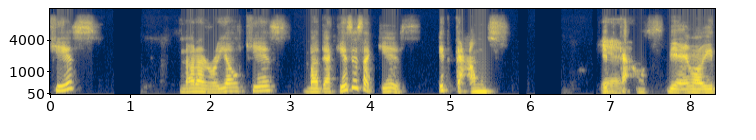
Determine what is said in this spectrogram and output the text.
kiss, not a real kiss, but a kiss is a kiss. It counts. It Yes. counts. Diego, it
